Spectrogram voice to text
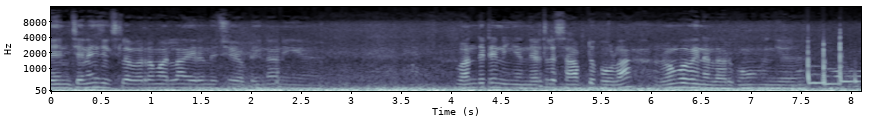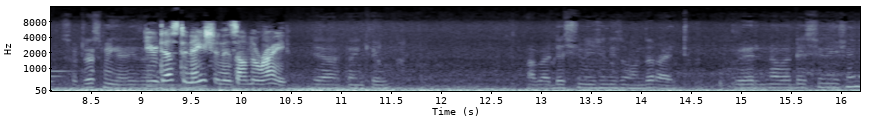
தென் சென்னை சிக்ஸில் வர்ற மாதிரிலாம் இருந்துச்சு அப்படின்னா நீங்கள் வந்துட்டு நீங்கள் இந்த இடத்துல சாப்பிட்டு போகலாம் ரொம்பவே நல்லாயிருக்கும் இங்கே so dress me guys Your destination is on the right. Yeah, thank you. Our destination is on the right. Where in our destination?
